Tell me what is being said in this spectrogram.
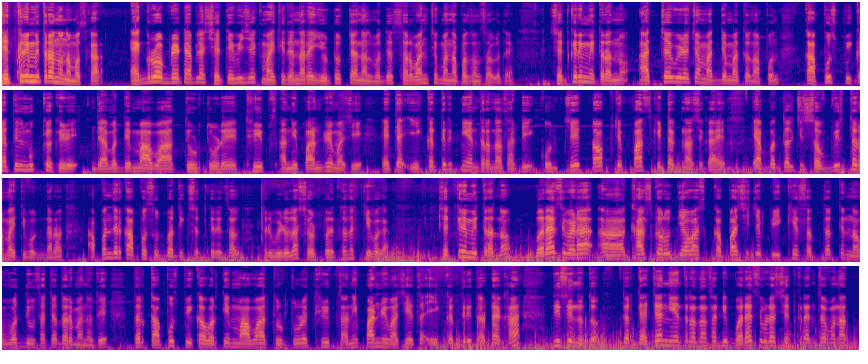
शेतकरी मित्रांनो नमस्कार. ॲग्रो अपडेट आपल्या शेतीविषयक माहिती देणाऱ्या यूट्यूब चॅनलमध्ये सर्वांचे मनापासून स्वागत आहे. शेतकरी मित्रांनो आजच्या व्हिडिओच्या माध्यमातून आपण कापूस पिकातील मुख्य किडे ज्यामध्ये मावा तुडतुडे थ्रिप्स आणि पांढरे माशी याच्या एकत्रित नियंत्रणासाठी कोणते टॉपचे पाच कीटकनाशक आहे याबद्दलची सविस्तर माहिती बघणार आहोत. आपण जर कापूस उत्पादित शेतकरी असाल तर व्हिडिओला शेवटपर्यंत नक्की बघा. शेतकरी मित्रांनो बऱ्याच वेळा खास करून जेव्हा कपाशीचे पीक हे सत्तर ते नव्वद दिवसाच्या दरम्यान होते तर कापूस पिकावरती मावा तुडतुडे थ्रिप्स आणि पांढरी माशी याचा एकत्रित अटॅक हा दिसून येतो. तर त्याच्या नियंत्रणासाठी बऱ्याच वेळा शेतकऱ्यांच्या मनात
